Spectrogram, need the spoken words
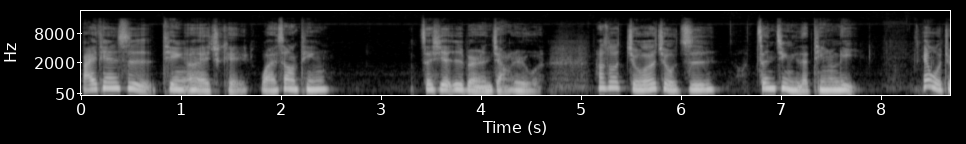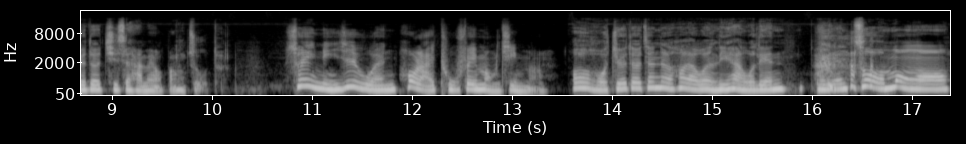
白天是听 NHK，晚上听这些日本人讲日文。他说久而久之增进你的听力，哎，我觉得其实还蛮有帮助的。所以你日文后来突飞猛进吗？哦，我觉得真的，后来我很厉害，我连我连做梦哦，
